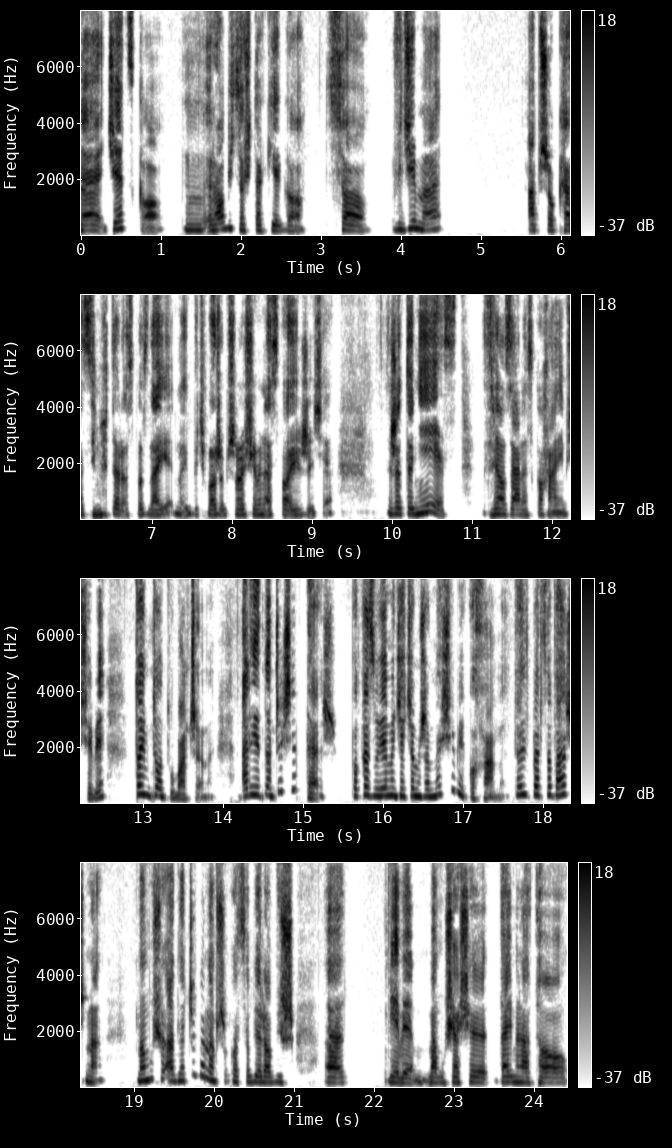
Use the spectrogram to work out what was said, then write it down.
e, dziecko mm, robi coś takiego, co widzimy, a przy okazji my to rozpoznajemy i być może przenosimy na swoje życie, że to nie jest związane z kochaniem siebie, to im to tłumaczymy. Ale jednocześnie też pokazujemy dzieciom, że my siebie kochamy. To jest bardzo ważne. Mamusiu, a dlaczego na przykład sobie robisz, e, nie wiem, mamusia się, dajmy na to,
